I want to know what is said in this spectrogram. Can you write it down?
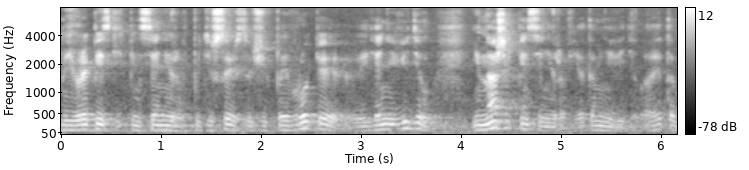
ну, европейских пенсионеров, путешествующих по Европе, я не видел, и наших пенсионеров я там не видел. А это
